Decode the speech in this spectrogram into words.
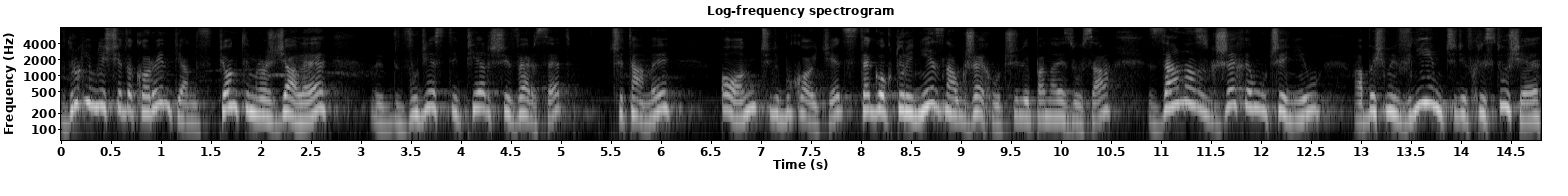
W drugim liście do Koryntian, w piątym rozdziale, 21 werset, czytamy: On, czyli Bóg Ojciec, tego, który nie znał grzechu, czyli Pana Jezusa, za nas grzechem uczynił, abyśmy w Nim, czyli w Chrystusie,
